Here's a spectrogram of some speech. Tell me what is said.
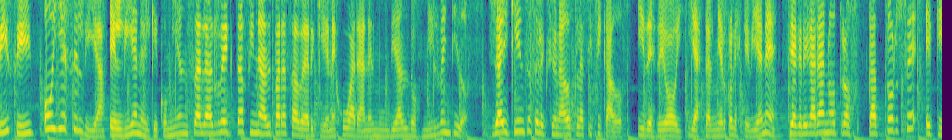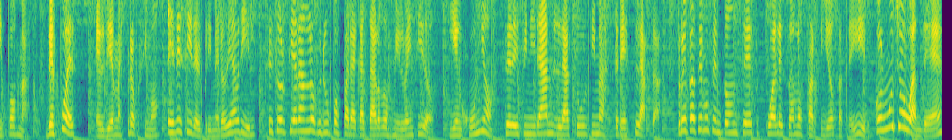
Sí, sí, hoy es el día, el día en el que comienza la recta final para saber quiénes jugarán el Mundial 2022. Ya hay 15 seleccionados clasificados y desde hoy y hasta el miércoles que viene se agregarán otros 14 equipos más. Después, el viernes próximo, es decir, el primero de abril, se sortearán los grupos para Qatar 2022 y en junio se definirán las últimas tres plazas. Repasemos entonces cuáles son los partidos a seguir. Con mucho aguante, ¿eh?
